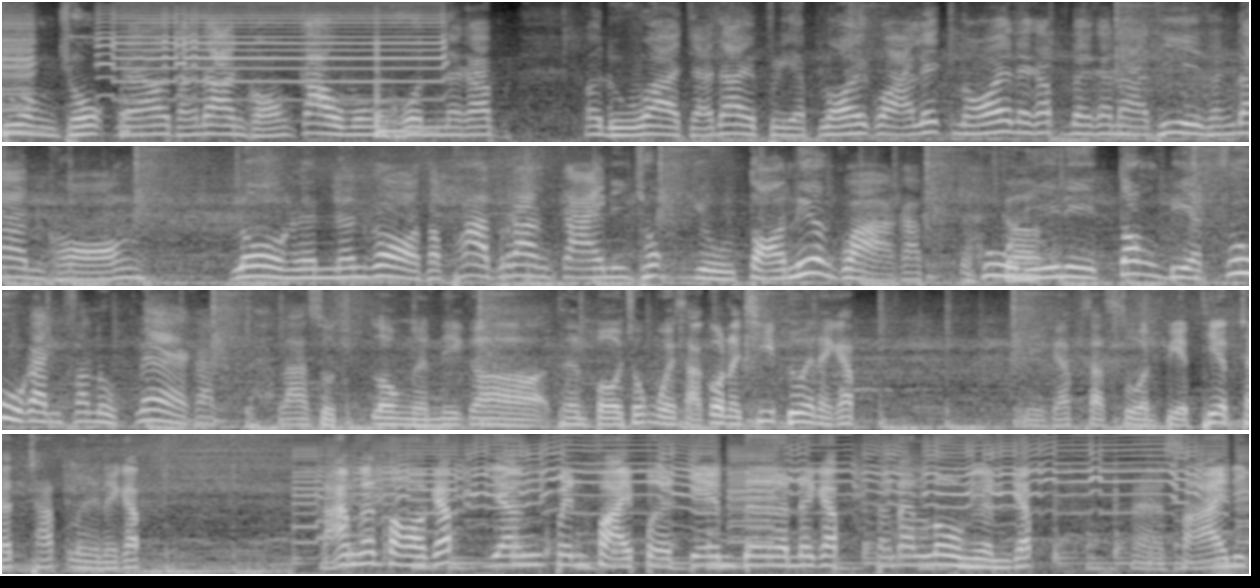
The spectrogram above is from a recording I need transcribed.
ช่วงชกแล้วทางด้านของเก้ามงคลนะครับ ก็ดูว่าจะได้เปรียบร้อยกว่าเล็กน้อยนะครับ ในขณะที่ทางด้านของ โล่เงินนั้นก็สภาพร่างกายนี่ชกอยู่ต่อเนื่องกว่าครับ คู่นี้นี่ต้องเบียดสู้กันสนุกแน่ครับ ล่าสุดลงเงินนี่ก็เทิร์นโปรชกมวยสากลอาชีพด้วยนะครับนี่ครับสัดส่วนเปรียบเทียบชัด ๆ เลยนะครับ ตามกันต่อครับยังเป็นฝ่ายเปิดเกมเดินนะครับทางด้านโล่เงินครับอ่าซ้ายนี่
